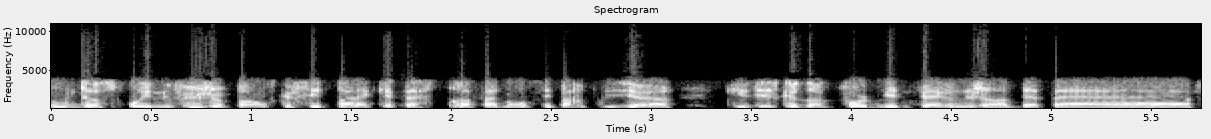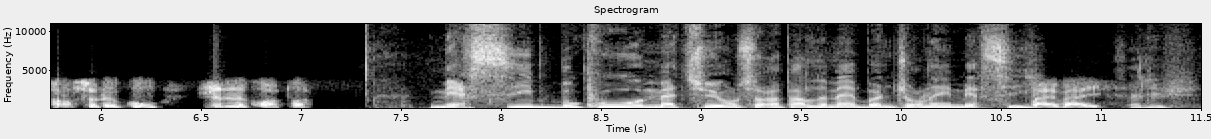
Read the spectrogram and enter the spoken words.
Donc, de ce point de vue, je pense que c'est pas la catastrophe annoncée par plusieurs qui disent que Doug Ford vient de faire une jambette à François Legault. Je ne le crois pas. Merci beaucoup, Mathieu. On se reparle demain. Bonne journée. Merci. Bye bye. Salut.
